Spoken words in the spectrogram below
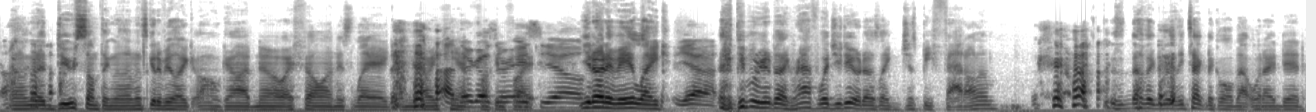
And I'm going to do something to them. It's going to be like, oh, God, no, I fell on his leg. And now he can't there goes your fight. ACL. You know what I mean? Like, yeah. people are going to be like, Raf, what'd you do? And I was like, just be fat on him. There's nothing really technical about what I did.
